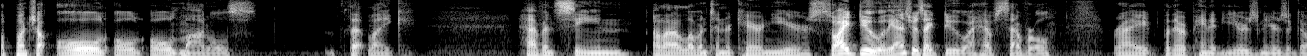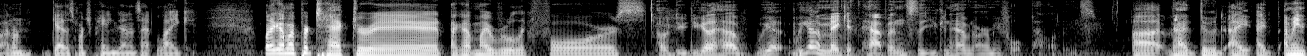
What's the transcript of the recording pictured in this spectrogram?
a bunch of old, old, old models that like haven't seen a lot of love and tender care in years. So I do. The answer is I do. I have several, right? But they were painted years and years ago. I don't get as much painting done as I'd like. But I got my protectorate. I got my Rulic Force. Oh, dude, you gotta have we got we gotta make it happen so you can have an army full of paladins. Uh, that dude, I, I, I mean,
